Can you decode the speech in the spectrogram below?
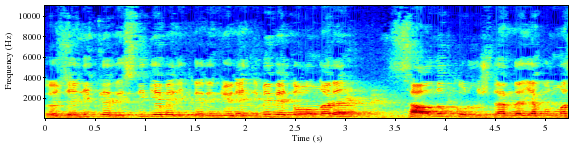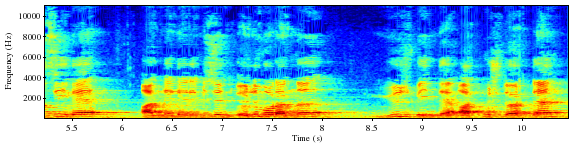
özellikle riskli gebeliklerin yönetimi ve doğumların sağlık kuruluşlarında yapılması ile annelerimizin ölüm oranını 100 binde 64'ten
